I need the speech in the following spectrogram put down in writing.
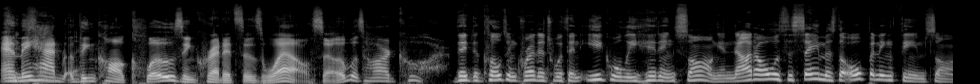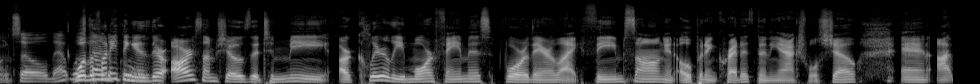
And exactly. they had a thing called closing credits as well. So it was hardcore they the closing credits with an equally hitting song and not always the same as the opening theme song. So that was Well, the funny cool. thing is there are some shows that to me are clearly more famous for their like theme song and opening credits than the actual show. And I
